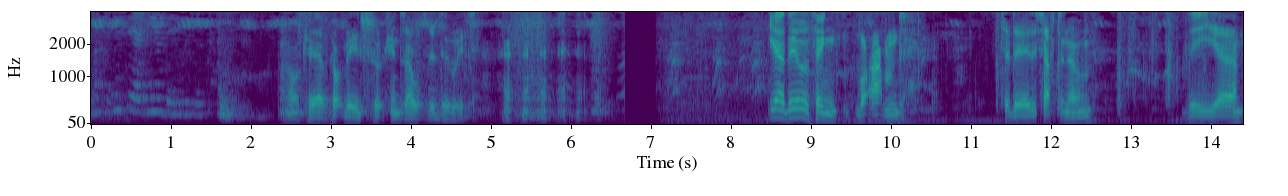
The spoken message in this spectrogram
Much easier here than it is. I've got the instructions how to do it. yeah, the other thing what happened today, this afternoon, the um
